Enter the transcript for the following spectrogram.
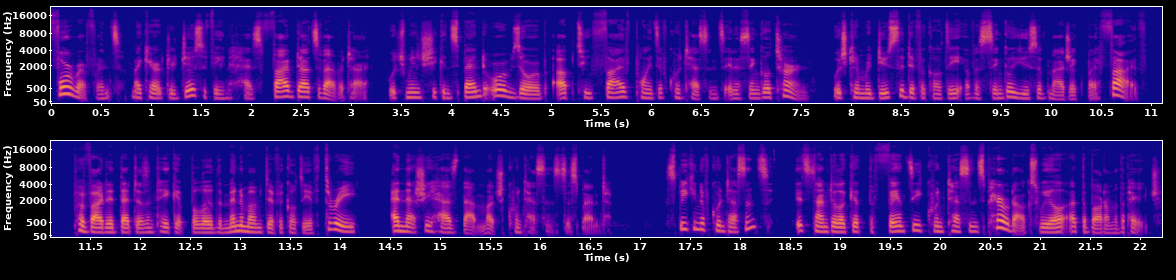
For reference, my character Josephine has 5 dots of avatar, which means she can spend or absorb up to 5 points of quintessence in a single turn, which can reduce the difficulty of a single use of magic by 5, provided that doesn't take it below the minimum difficulty of 3 and that she has that much quintessence to spend. Speaking of quintessence, it's time to look at the fancy quintessence paradox wheel at the bottom of the page.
